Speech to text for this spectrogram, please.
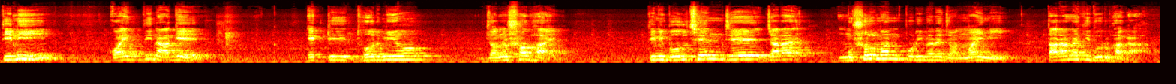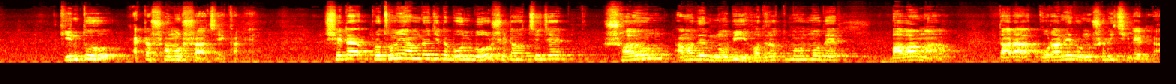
তিনি কয়েকদিন আগে একটি ধর্মীয় জনসভায় তিনি বলছেন যে, যারা মুসলমান পরিবারে জন্মায়নি, তারা নাকি দুর্ভাগা। কিন্তু একটা সমস্যা আছে এখানে। সেটা প্রথমে আমরা যেটা বলব সেটা হচ্ছে যে স্বয়ং আমাদের নবী হজরত মোহাম্মদের বাবা মা তারা কোরআনের অনুসারী ছিলেন না।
